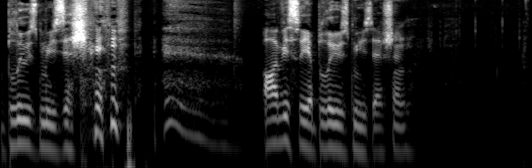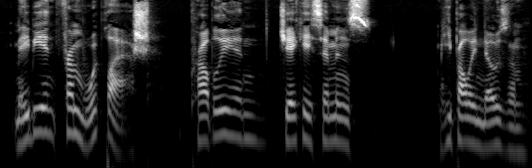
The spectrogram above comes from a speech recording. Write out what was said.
blues musician. Obviously, a blues musician. Maybe in, from Whiplash. Probably in J.K. Simmons. He probably knows them.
